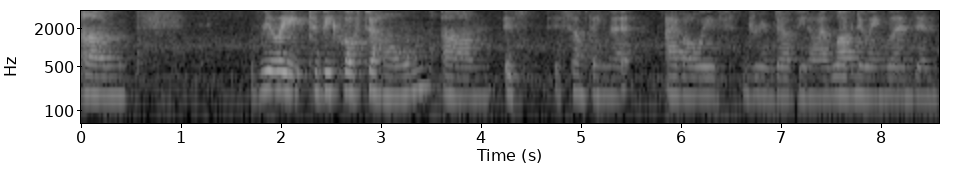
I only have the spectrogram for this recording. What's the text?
um, really to be close to home um, is is something that I've always dreamed of. You know, I love New England and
